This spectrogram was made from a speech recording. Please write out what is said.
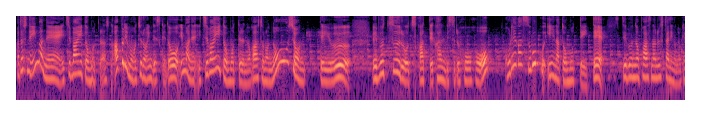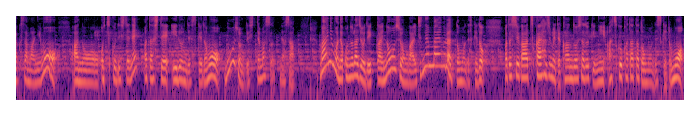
私ね今ね一番いいと思ってるのはそのアプリももちろんいいんですけど今ね一番いいと思ってるのがその Notion っていうウェブツールを使って管理する方法。これがすごくいいなと思っていて自分のパーソナルスタイリングのお客様にもあのお作りしてね渡しているんですけども Notion って知ってます？皆さん。前にもねこのラジオで1回 Notion が1年前ぐらいだと思うんですけど私が使い始めて感動した時に熱く語ったと思うんですけども、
